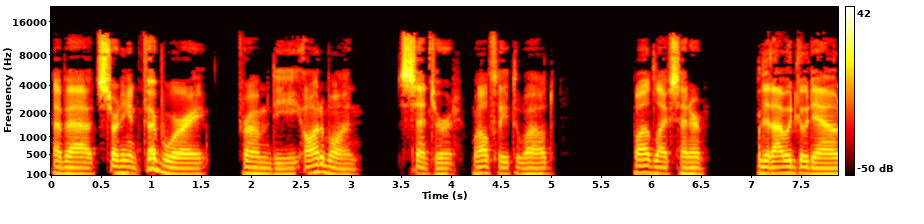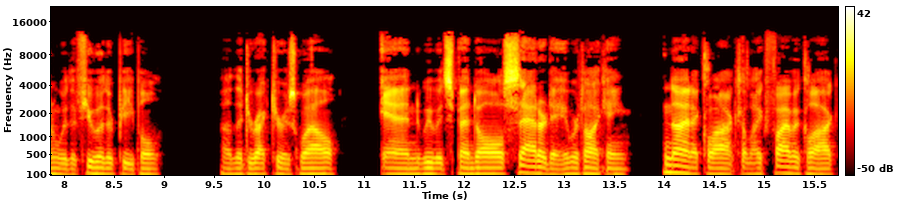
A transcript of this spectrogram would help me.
about starting in February, from the Audubon Center, Wellfleet, the Wild Wildlife Center, that I would go down with a few other people, uh, the director as well, and we would spend all Saturday. We're talking nine o'clock to like five o'clock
